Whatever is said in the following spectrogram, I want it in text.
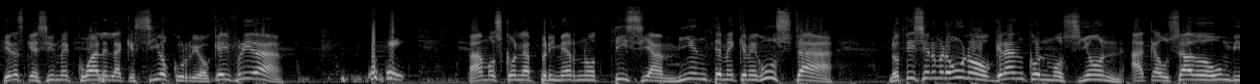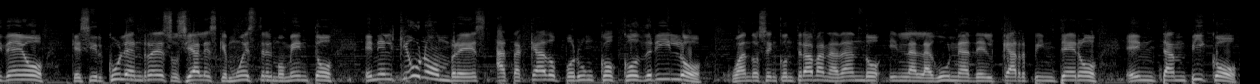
Tienes que decirme cuál es la que sí ocurrió. ¿Ok, Frida? Ok. Vamos con la primer noticia. Miénteme que me gusta. Noticia número uno, gran conmoción ha causado un video que circula en redes sociales que muestra el momento en el que un hombre es atacado por un cocodrilo cuando se encontraba nadando en la laguna del Carpintero en Tampico,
